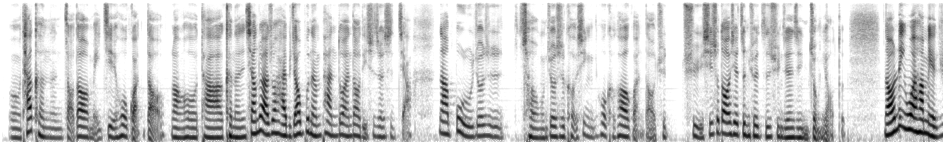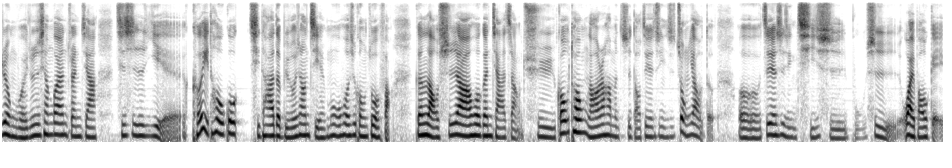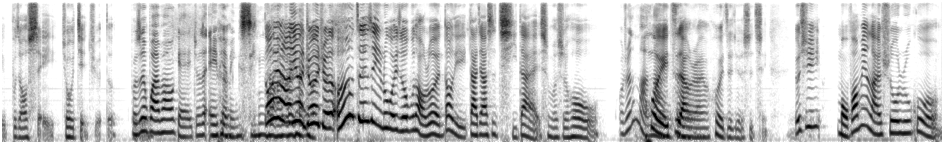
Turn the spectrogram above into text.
嗯，他可能找到媒介或管道，然后他可能相对来说还比较不能判断到底是真是假，那不如就是从就是可信或可靠的管道去去吸收到一些正确资讯，这件事情重要的。然后，另外他们也认为，就是相关的专家其实也可以透过其他的，比如说像节目或是工作坊，跟老师啊或跟家长去沟通，然后让他们知道这件事情是重要的。呃，这件事情其实不是外包给不知道谁就会解决的，不是外包给就是 A 片明星。对啊，因为你就会觉得，嗯，这件事情如果一直都不讨论，到底大家是期待什么时候？我觉得蛮会自然而然会这件事情。尤其某方面来说，如果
